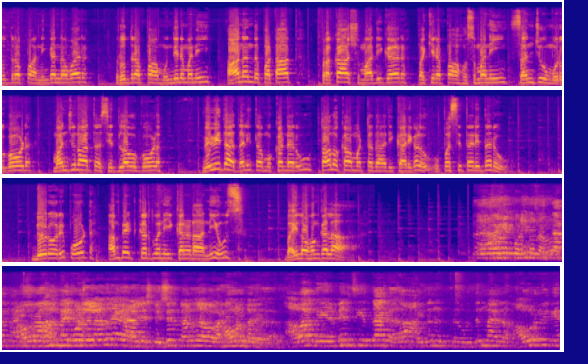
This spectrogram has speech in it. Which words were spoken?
ರುದ್ರಪ್ಪ ನಿಂಗನ್ನವರ್ ರುದ್ರಪ್ಪ ಮುಂದಿನಮನಿ ಆನಂದ್ ಪಟಾತ್ ಪ್ರಕಾಶ್ ಮಾದಿಗರ್ ಫಕೀರಪ್ಪ ಹೊಸಮನಿ ಸಂಜು ಮುರುಗೋಡ್ ಮಂಜುನಾಥ್ ಸಿದ್ಲವಗೋಳ್ ವಿವಿಧ ದಲಿತ ಮುಖಂಡರು ತಾಲೂಕಾ ಮಟ್ಟದ ಅಧಿಕಾರಿಗಳು ಉಪಸ್ಥಿತರಿದ್ದರು. ಬ್ಯೂರೋ ರಿಪೋರ್ಟ್ ಅಂಬೇಡ್ಕರ್ ಧ್ವನಿ ಕನ್ನಡ ನ್ಯೂಸ್ ಬೈಲಹೊಂಗಲ. ಅವಾಗ ಎಂ ಎಲ್ ಸಿ ಇದ್ದಾಗ ಇದನ್ನ ಇದನ್ನ ಮಾಡಿದ್ರು ಅವ್ರಿಗೆ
